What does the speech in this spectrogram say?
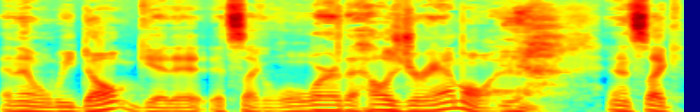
And then when we don't get it, it's like, well, where the hell is your ammo at? And it's like,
